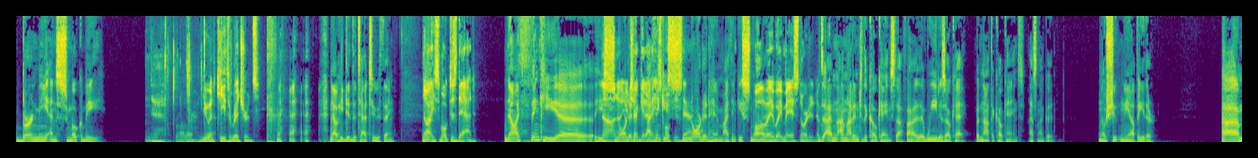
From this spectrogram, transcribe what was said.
burn me and smoke me. Yeah, brother. You and Keith Richards. no, he did the tattoo thing. No, he smoked his dad. No, I think he uh, he No, no, snorted check him. it out. I think he dad. snorted him. I think he snorted. Oh, wait, wait, may have snorted him. I'm, I'm not into the cocaine stuff. Uh, weed is okay, but not the cocaines. That's not good. No shooting me up either. Um,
